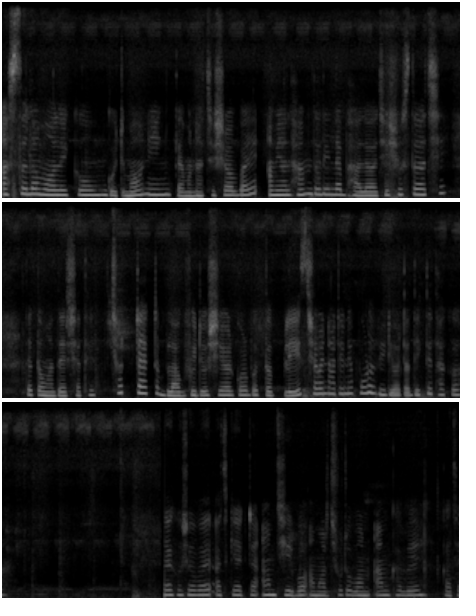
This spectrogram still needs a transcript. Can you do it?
আসসালামু আলাইকুম গুড মর্নিং কেমন আছে সবাই? আমি আলহামদুলিল্লাহ ভালো আছি সুস্থ আছি। তো তোমাদের সাথে ছোট্ট একটা ব্লগ ভিডিও শেয়ার করব। তো প্লিজ সবাই না টেনে পুরো ভিডিওটা দেখতে থাকো। দেখো সবাই আজকে একটা আম ছিড়বো। আমার ছোট বোন আম খাবে। কাঁচা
